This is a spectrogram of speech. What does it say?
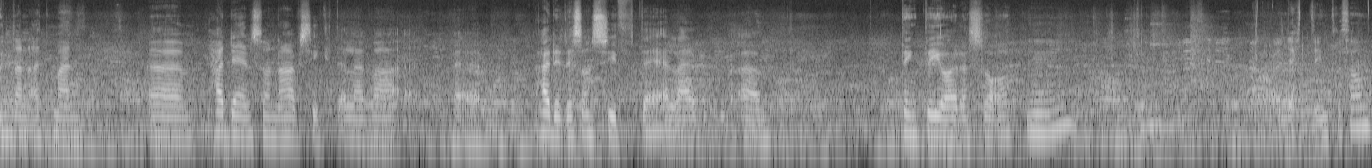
utan att man äh, hade en sån avsikt eller var, äh, hade det som syfte eller äh, tänkte göra så. Mm. Jätteintressant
